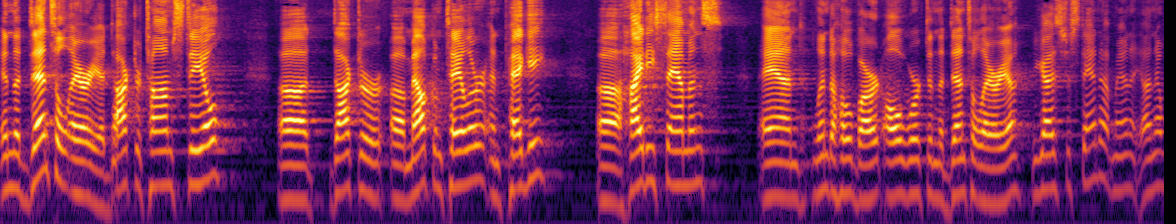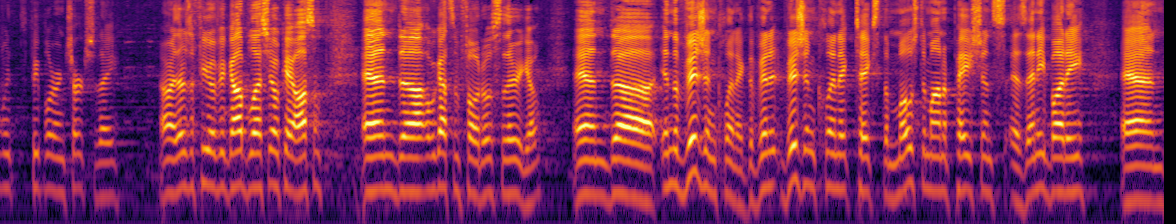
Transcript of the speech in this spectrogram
In the dental area, Dr. Tom Steele, uh, Dr. Uh, Malcolm Taylor and Peggy, uh, Heidi Salmons, and Linda Hobart all worked in the dental area. You guys just stand up, man. I know we, people are in church today. All right, there's a few of you. God bless you. Okay, awesome. And uh, we got some photos, so there you go. And uh, in the vision clinic, the vision clinic takes the most amount of patients as anybody. And,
